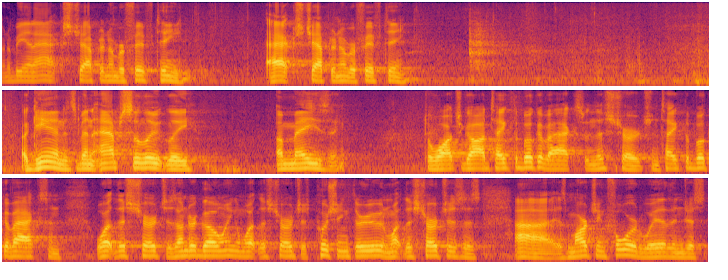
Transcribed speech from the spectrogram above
going to be in Acts chapter number 15. Acts chapter number 15. Again, it's been absolutely amazing to watch God take the book of Acts in this church and take the book of Acts and what this church is undergoing and what this church is pushing through and what this church is, is, uh, is marching forward with and just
